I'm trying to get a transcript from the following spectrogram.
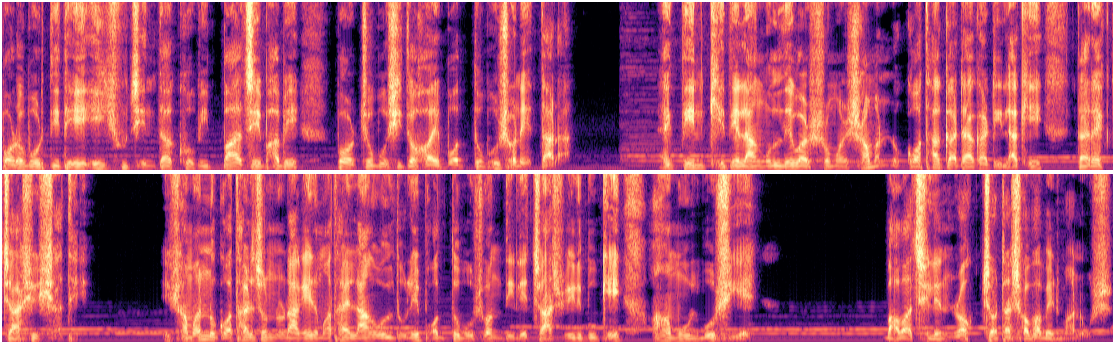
পরবর্তীতে এই সুচিন্তা খুবই বাজেভাবে পর্যবসিত হয় পদ্মভূষণের দ্বারা। একদিন খেতে লাঙল দেওয়ার সময় সামান্য কথা কাটাকাটি লাগে তার এক চাষির সাথে। এই সামান্য কথার জন্য রাগের মাথায় লাঙল তুলে পদ্মভূষণ দিলে চাষির বুকে আমুল বসিয়ে। বাবা ছিলেন রকচটা স্বভাবের মানুষ।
